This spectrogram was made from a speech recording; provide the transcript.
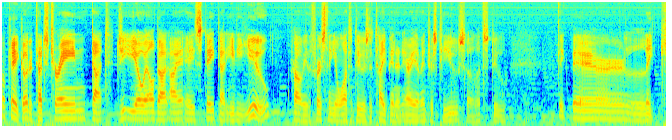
Okay, go to touchterrain.geol.iastate.edu. Probably the first thing you'll want to do is to type in an area of interest to you. So let's do Big Bear Lake.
